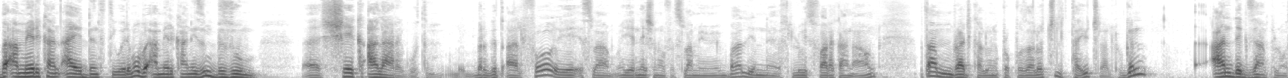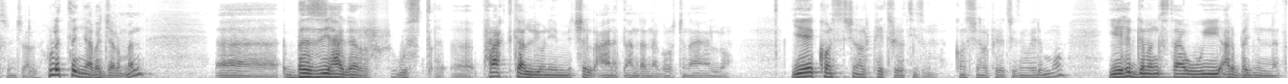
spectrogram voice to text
በ American identity ወይ ደግሞ በ Americanism ብዙም shake አላረጉትም። በእርግጥ አልፎ የኔሽን ኦፍ እስላም የሚባል ሉዊስ ፋረካን አሁን በጣም radical የሆነ proposal ኦችን ሊታዩ ይችላሉ። ግን አንድ example መውሰድ እንችላለን። ሁለተኛ በጀርመን በዚህ ሀገር ውስጥ practical ሊሆን የሚችል አይነት አንዳንድ ነገሮችን አያለው። የ constitutional patriotism constitutional patriotism ወይ ደግሞ የህገ መንግስታዊ አርበኝነት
